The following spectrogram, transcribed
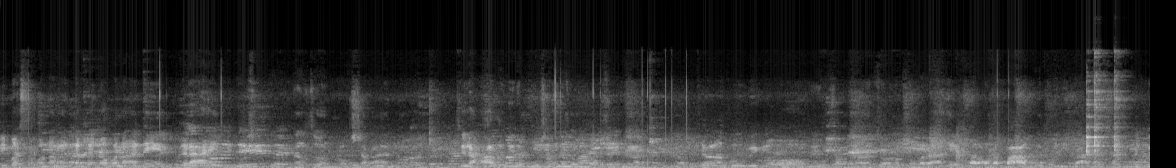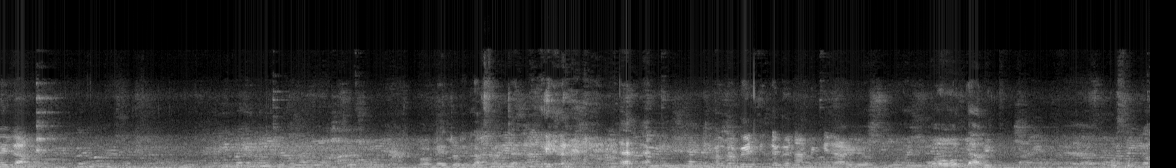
naglibas ako ng nagano ako ng ano eh, garahe, ng Zonrox, saka ano. Silang araw nilabusan ng Zonrox. Siya ng tubig. Oo, nilabusan ko ng Zonrox sa garahe. Parang ako napagod, hindi ba? May lang. Oh, medyo relax na dyan. Kagabi, titaga namin kinaya. Oo, dami. Busog na.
